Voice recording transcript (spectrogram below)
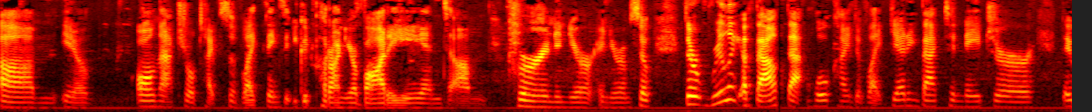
um, you know, all natural types of like things that you could put on your body and um, burn in your in your room. So they're really about that whole kind of like getting back to nature. They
